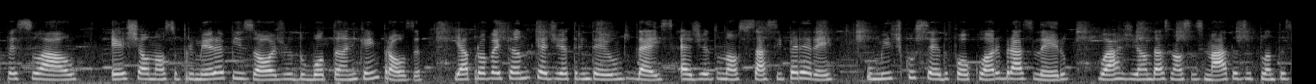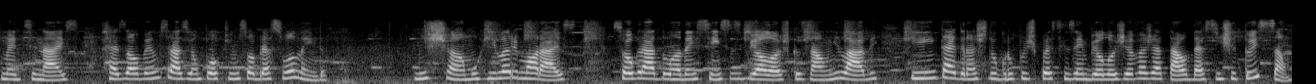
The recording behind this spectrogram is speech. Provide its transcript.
pessoal! Este é o nosso primeiro episódio do Botânica em Prosa. E aproveitando que é dia 31 do 10, é dia do nosso Saci Pererê, o mítico ser do folclore brasileiro, guardião das nossas matas e plantas medicinais, resolvemos trazer um pouquinho sobre a sua lenda. Me chamo Hilary Moraes, sou graduanda em Ciências Biológicas na Unilab e integrante do grupo de pesquisa em Biologia Vegetal dessa instituição.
